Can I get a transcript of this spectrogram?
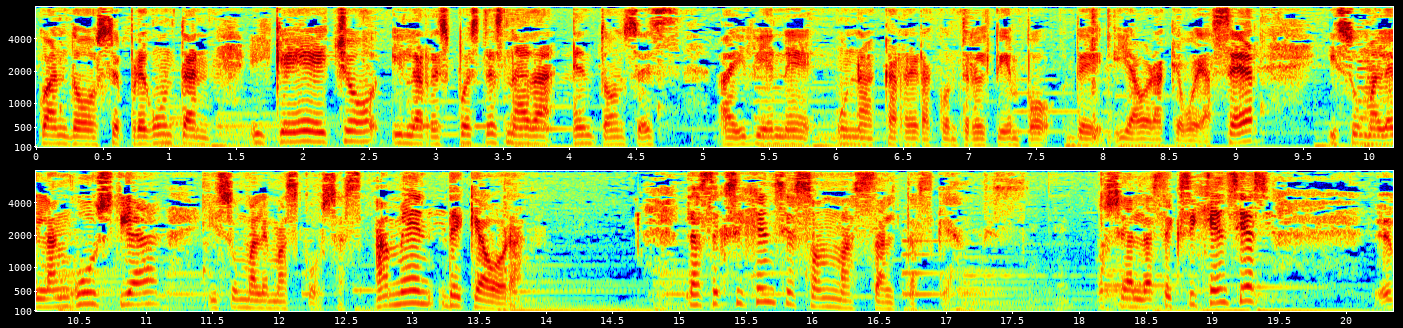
cuando se preguntan ¿y qué he hecho? y la respuesta es nada, entonces ahí viene una carrera contra el tiempo de ¿y ahora qué voy a hacer? Y súmale la angustia y súmale más cosas. Amén de que ahora las exigencias son más altas que antes. O sea, las exigencias... Eh,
